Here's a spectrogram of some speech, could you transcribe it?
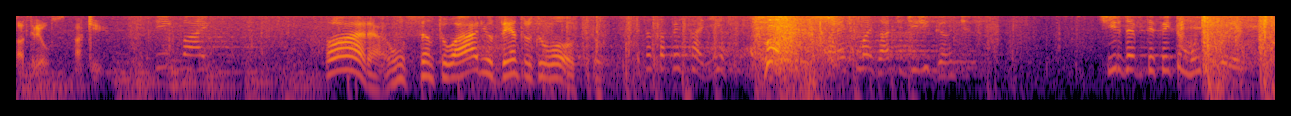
Atreus, aqui. Ora, um santuário dentro do outro. Essas tapeçarias parecem mais arte de gigantes. Tyr deve ter feito muito por eles.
